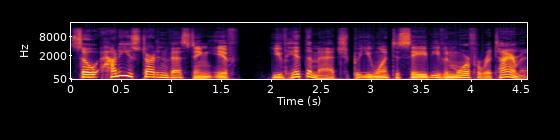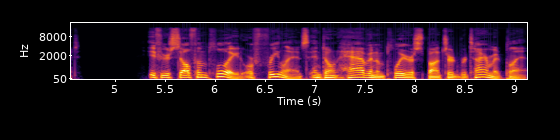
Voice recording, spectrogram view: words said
So, how do you start investing if you've hit the match but you want to save even more for retirement? If you're self employed or freelance and don't have an employer sponsored retirement plan?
